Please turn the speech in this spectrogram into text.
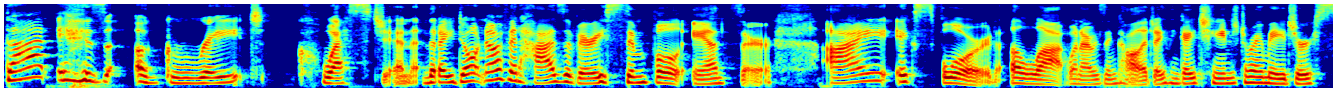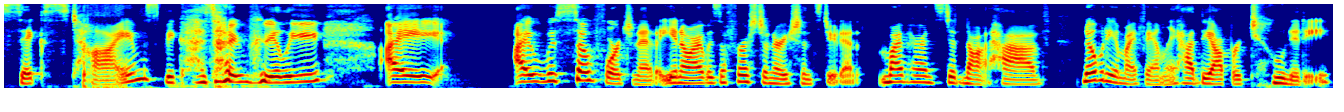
That is a great question that I don't know if it has a very simple answer. I explored a lot when I was in college. I think I changed my major 6 times because I really I I was so fortunate. You know, I was a first generation student. My parents did not have nobody in my family had the opportunity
